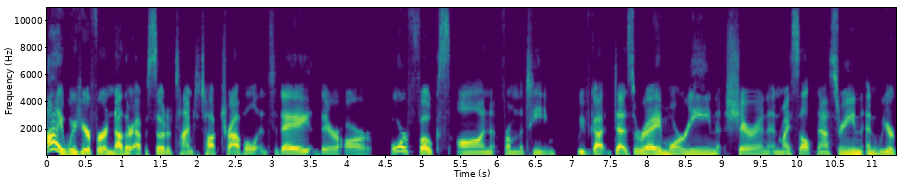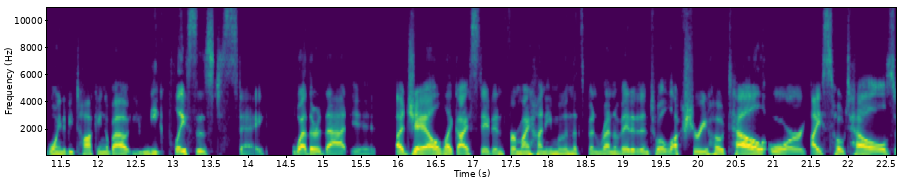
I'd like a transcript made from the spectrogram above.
Hi, we're here for another episode of Time to Talk Travel. And today there are four folks on from the team. We've got Desiree, Maureen, Sharon, and myself, Nasreen, and we are going to be talking about unique places to stay, whether that is a jail like I stayed in for my honeymoon that's been renovated into a luxury hotel or ice hotels.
